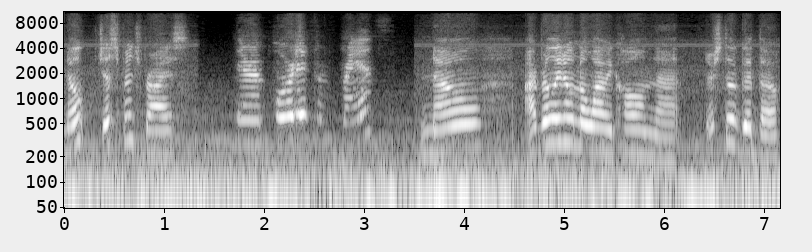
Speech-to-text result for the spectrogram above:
Nope, just french fries. They're imported from France? No, I really don't know why we call them that. They're still good though.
